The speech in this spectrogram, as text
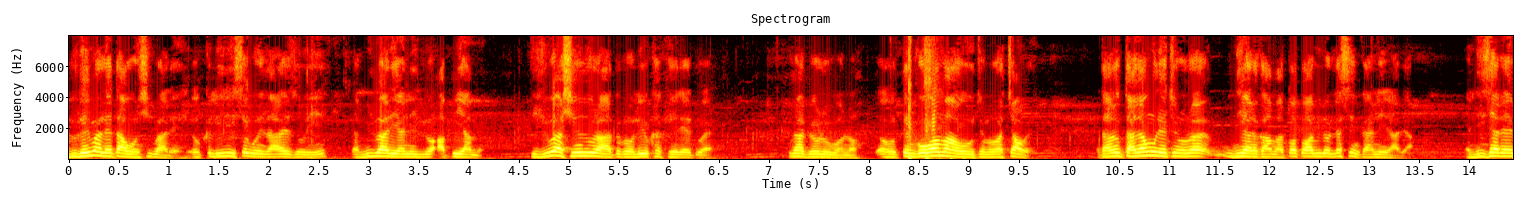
လူတိုင်းမှာလည်းတာဝန်ရှိပါတယ်ဟိုကလေးတွေစိတ်ဝင်စားရဲဆိုရင်ဒါမိဘတွေကနေပြီးတော့အပေးရမယ်ဒီယူကရှင်းဆိုတာတော်တော်လေးကိုခက်ခဲတဲ့အတွက်ခုနပြောလို့ပေါ့နော်ဟိုတင်ကောကမှဟိုကျွန်တော်တို့ကကြောက်တယ်ဒါလို့ဒါကြောင့်မို့လဲကျွန်တော်တို့ကနေရာတကာမှာတွားတွားပြီးတော့လက်ဆင့်ကမ်းနေတာဗျအ နီးစပ်တဲ့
